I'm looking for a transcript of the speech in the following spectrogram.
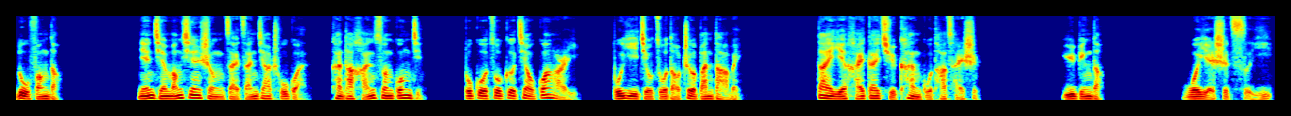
陆方道：“年前王先生在咱家厨馆，看他寒酸光景，不过做个教官而已，不易就做到这般大位。大爷还该去看顾他才是。”于兵道。我也是此意。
